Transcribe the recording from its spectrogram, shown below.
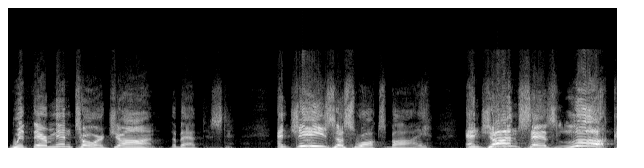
with their mentor, John the Baptist. And Jesus walks by, and John says, Look,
